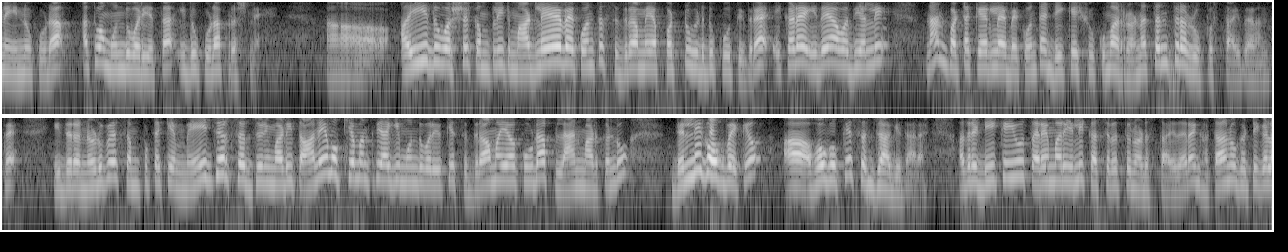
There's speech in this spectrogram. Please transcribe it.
ಪ್ರಶ್ನೆ ಇನ್ನೂ ಕೂಡ, ಅಥವಾ ಮುಂದುವರಿಯುತ್ತಾ, ಇದು ಕೂಡ ಪ್ರಶ್ನೆ. ಐದು ವರ್ಷ ಕಂಪ್ಲೀಟ್ ಮಾಡಲೇಬೇಕು ಅಂತ ಸಿದ್ದರಾಮಯ್ಯ ಪಟ್ಟು ಹಿಡಿದು ಕೂತಿದ್ರೆ, ಈ ಕಡೆ ಇದೇ ಅವಧಿಯಲ್ಲಿ ನಾನು ಪಟ್ಟಕ್ಕೇರಲೇಬೇಕು ಅಂತ ಡಿ ಕೆ ಶಿವಕುಮಾರ್ ರಣತಂತ್ರ ರೂಪಿಸ್ತಾ ಇದ್ದಾರಂತೆ. ಇದರ ನಡುವೆ ಸಂಪುಟಕ್ಕೆ ಮೇಜರ್ ಸರ್ಜರಿ ಮಾಡಿ ತಾನೇ ಮುಖ್ಯಮಂತ್ರಿಯಾಗಿ ಮುಂದುವರಿಯೋಕ್ಕೆ ಸಿದ್ದರಾಮಯ್ಯ ಕೂಡ ಪ್ಲಾನ್ ಮಾಡ್ಕೊಂಡು ಡೆಲ್ಲಿಗೆ ಹೋಗಬೇಕು ಹೋಗೋಕೆ ಸಜ್ಜಾಗಿದ್ದಾರೆ. ಆದರೆ ಡಿ ಕೆಯು ತೆರೆಮರೆಯಲ್ಲಿ ಕಸರತ್ತು ನಡೆಸ್ತಾ ಇದ್ದಾರೆ. ಘಟಾನುಘಟಿಗಳ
